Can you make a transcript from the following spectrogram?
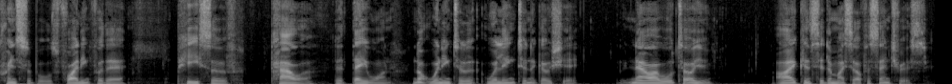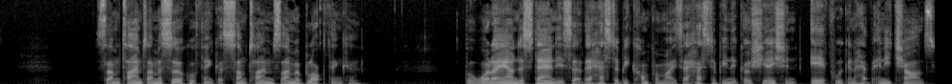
principles, fighting for their piece of power that they want, not willing to willing to negotiate. Now I will tell you, I consider myself a centrist. Sometimes I'm a circle thinker, sometimes I'm a block thinker. But what I understand is that there has to be compromise, there has to be negotiation if we're going to have any chance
